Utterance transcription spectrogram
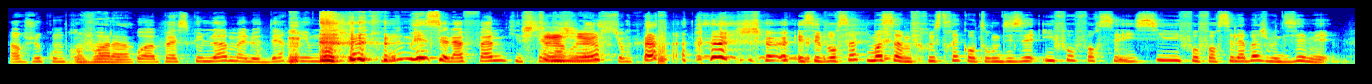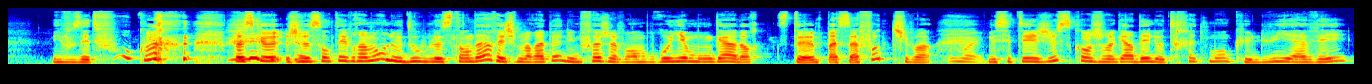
Alors je comprends pas pourquoi, parce que l'homme a le dernier mot sur tout, mais c'est la femme qui tient la relation. Et c'est pour ça que moi ça me frustrait quand on me disait il faut forcer ici, il faut forcer là-bas. Je me disais mais mais vous êtes fou quoi? Parce que je sentais vraiment le double standard et je me rappelle une fois j'avais embrouillé mon gars alors que c'était même pas sa faute, tu vois. Mais c'était juste quand je regardais le traitement que lui avait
